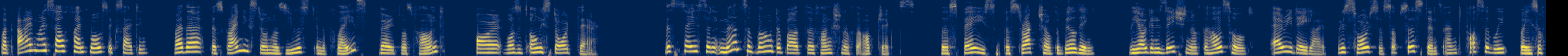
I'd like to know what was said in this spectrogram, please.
what I myself find most exciting, whether this grinding stone was used in the place where it was found, or was it only stored there? This says an immense amount about the function of the objects, the space, the structure of the building, the organization of the household, everyday life, resources, subsistence, and possibly ways of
